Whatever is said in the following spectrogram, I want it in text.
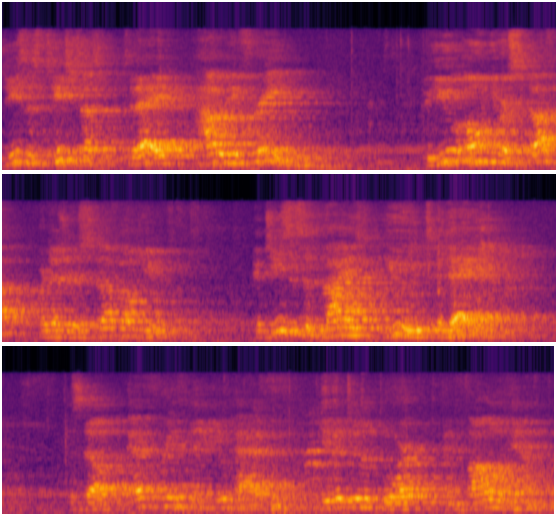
Jesus teaches us today how to be free. Do you own your stuff, or does your stuff own you? If Jesus advised you today to sell everything you have, give it to the poor, and follow him,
